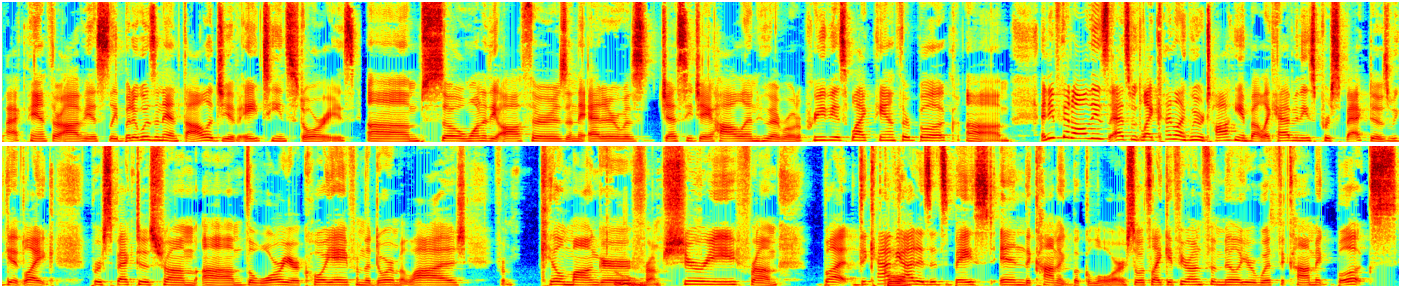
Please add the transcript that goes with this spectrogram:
Black Panther, obviously, but it was an anthology of 18 stories. Um, so one of the authors and the editor was Jesse J. Holland, who had wrote a previous Black Panther book. Um, and you've got all these, as we like, kind of like we were talking about, like having these perspectives. We get like perspectives from um, the warrior Koye, from the Dora Milaje, from Killmonger, from Shuri, from but the caveat is it's based in the comic book lore. So it's like if you're unfamiliar with the comic books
